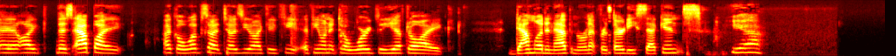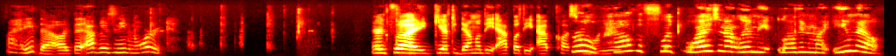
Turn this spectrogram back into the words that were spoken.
uh, like this app like like a website tells you like if you if you want it to work that you have to like download an app and run it for 30 seconds. Yeah. I hate that. Like the app doesn't even work. Or it's like you have to download the app, but the app costs Bro, money. how the flip? Why is it not letting me log into my email?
